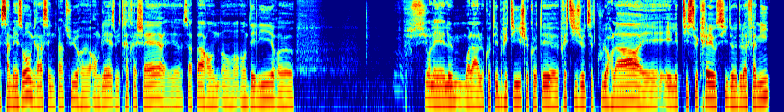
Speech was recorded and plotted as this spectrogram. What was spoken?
sa maison grâce à une peinture anglaise mais très très chère et ça part en, délire sur les, le, voilà, le côté british, le côté prestigieux de cette couleur-là et, les petits secrets aussi de, la famille.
